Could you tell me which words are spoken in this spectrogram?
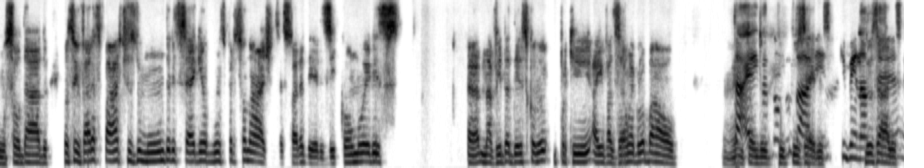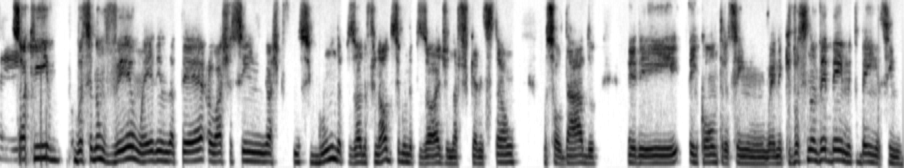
um soldado. Então, assim, em várias partes do mundo eles seguem alguns personagens, a história deles, e como eles, uh, na vida deles, quando, porque a invasão é global, né? Tá, então, é do, do, dos, aliens, dos aliens. E... Só que você não vê um alien até, eu acho assim, eu acho que no segundo episódio, no final do segundo episódio, no Afeganistão, o soldado, ele encontra assim um alien que você não vê bem, muito bem, assim,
